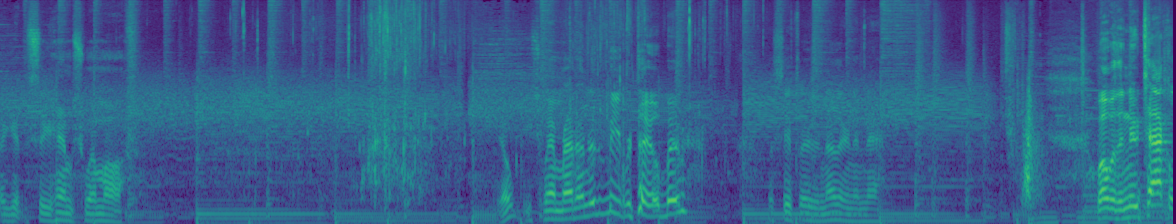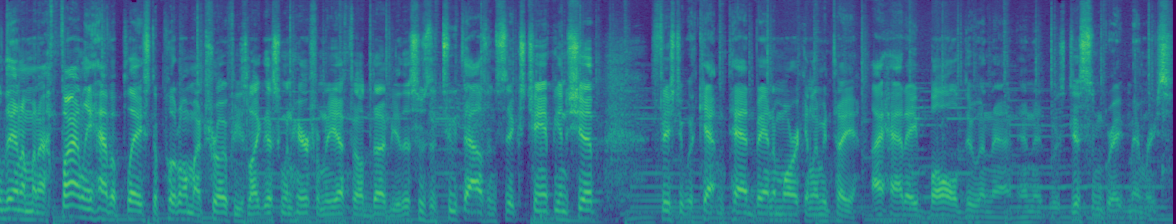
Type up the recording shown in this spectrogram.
I get to see him swim off. Yep, he swam right under the beaver tail, baby. Let's see if there's another one in there. Well, with the new tackle den, I'm gonna finally have a place to put all my trophies like this one here from the FLW. This was a 2006 championship. Fished it with Captain Tad Vandemark, and let me tell you, I had a ball doing that, and it was just some great memories.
